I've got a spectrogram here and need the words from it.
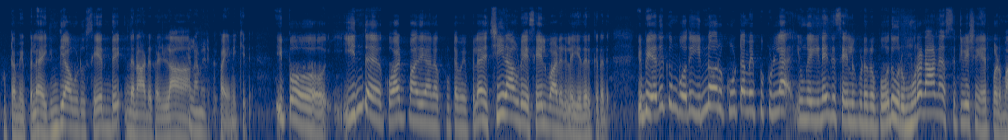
கூட்டமைப்புல இந்தியாவோடு சேர்ந்து இந்த நாடுகள்லாம். பயணிக்குது. இப்போ இந்த குவாட் மாதிரியான கூட்டமைப்புல சீனாவுடைய செயல்பாடுகளை எதிர்க்கிறது. இப்படி எதிர்க்கும் போது இன்னொரு கூட்டமைப்புக்குள்ள இவங்க இணைந்து செயல்படுற போது ஒரு முரணான சுச்சுவேஷன் ஏற்படுமா?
